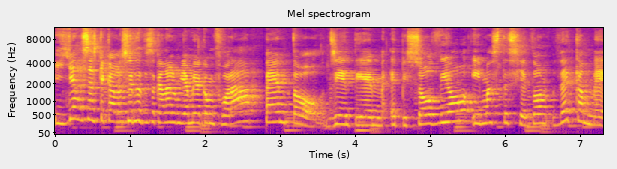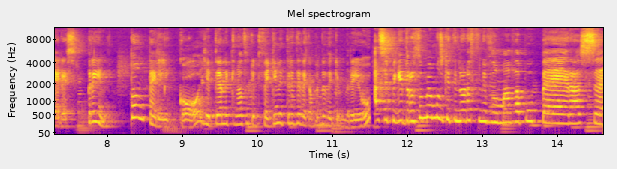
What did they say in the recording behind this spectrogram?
Γεια σας και καλώς ήρθατε στο κανάλι μου για μία ακόμη φορά. Πέμπτο GNTM επεισόδιο. Είμαστε σχεδόν 10 μέρες πριν τον τελικό Γιατί ανακοινώθηκε ότι θα γίνει 3η 15 Δεκεμβρίου. Ας επικεντρωθούμε όμως για την ώρα στην εβδομάδα που πέρασε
